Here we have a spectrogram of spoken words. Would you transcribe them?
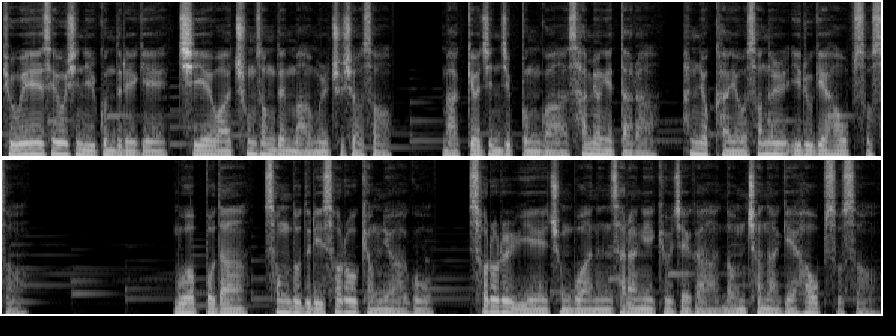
교회에 세우신 일꾼들에게 지혜와 충성된 마음을 주셔서 맡겨진 직분과 사명에 따라 합력하여 선을 이루게 하옵소서. 무엇보다 성도들이 서로 격려하고 서로를 위해 중보하는 사랑의 교제가 넘쳐나게 하옵소서.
